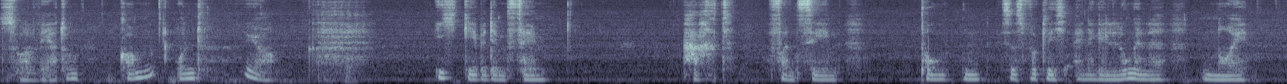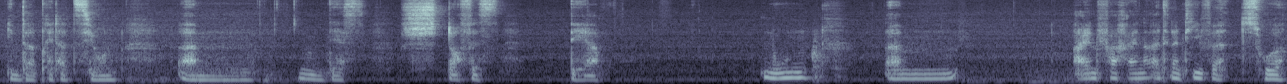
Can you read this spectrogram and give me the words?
zur Wertung kommen. Und ja, ich gebe dem Film 8 von 10 Punkten. Es ist wirklich eine gelungene Neuinterpretation ähm, des Stoffes, der nun ähm, einfach eine Alternative zur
